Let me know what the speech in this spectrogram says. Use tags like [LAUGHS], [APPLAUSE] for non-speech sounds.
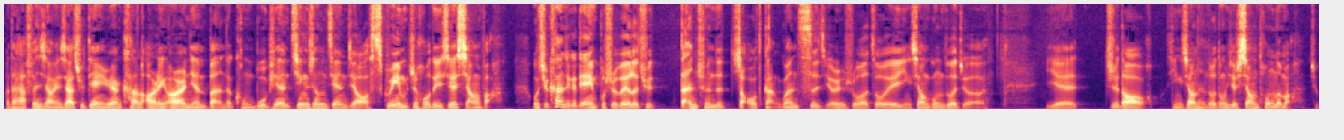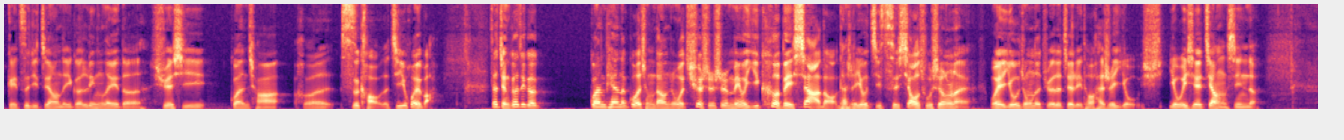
和大家分享一下去电影院看了2022年版的恐怖片《惊声尖叫》（Scream） 之后的一些想法。我去看这个电影不是为了去单纯的找感官刺激，而是说作为影像工作者，也知道影像的很多东西是相通的嘛，就给自己这样的一个另类的学习、观察和思考的机会吧。在整个这个。观片的过程当中，我确实是没有一刻被吓到，但是有几次笑出声来。我也由衷的觉得这里头还是有有一些匠心的。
